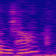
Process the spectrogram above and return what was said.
很长。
